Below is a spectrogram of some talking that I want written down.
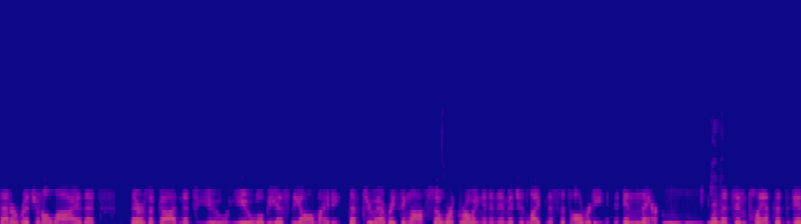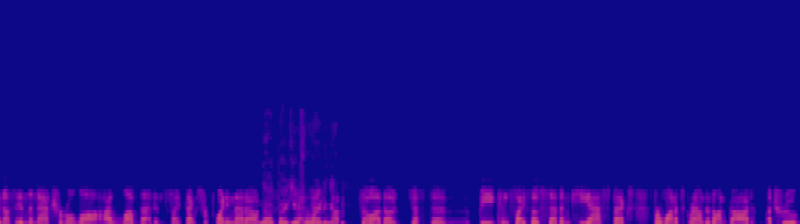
That original lie that there's a God and it's you. You will be as the Almighty that threw everything off. So we're growing in an image and likeness that's already in there, mm-hmm. that's implanted in us in the natural law. I love that insight. Thanks for pointing that out. No, thank you and, for writing and, it. Um, so, uh, though, just to be concise, those seven key aspects, for one, it's grounded on God. A true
